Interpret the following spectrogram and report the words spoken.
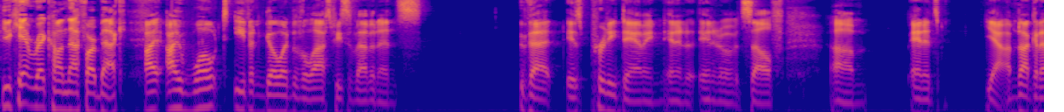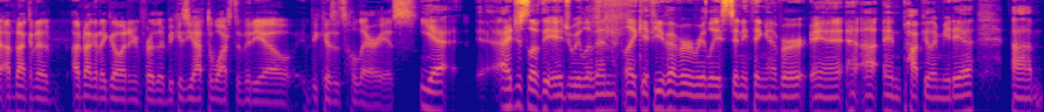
You can't retcon that far back. I, I won't even go into the last piece of evidence that is pretty damning in in and of itself. Um, and it's yeah, I'm not gonna I'm not gonna I'm not gonna go any further because you have to watch the video because it's hilarious. Yeah, I just love the age we live in. Like, if you've ever released anything ever in, uh, in popular media, um,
